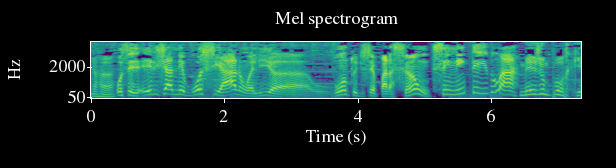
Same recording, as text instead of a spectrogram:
Aham. Ou seja, eles já negociaram ali a- o ponto de separação sem nem ter ido lá. Mesmo porque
